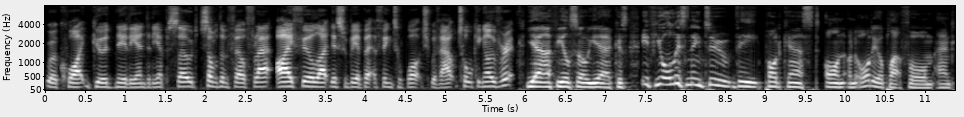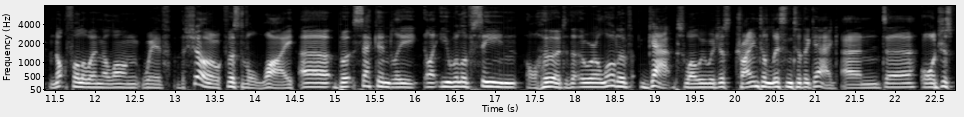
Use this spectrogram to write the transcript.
were quite good near the end of the episode. Some of them fell flat. I feel like this would be a better thing to watch without talking over it. Yeah, I feel so, yeah, because if you're listening to the podcast on an audio platform and not following along with the show, first of all, why? Uh, but secondly, like you will have seen or heard that there were a lot of gaps while we were just trying to listen to the gag and, uh, or just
